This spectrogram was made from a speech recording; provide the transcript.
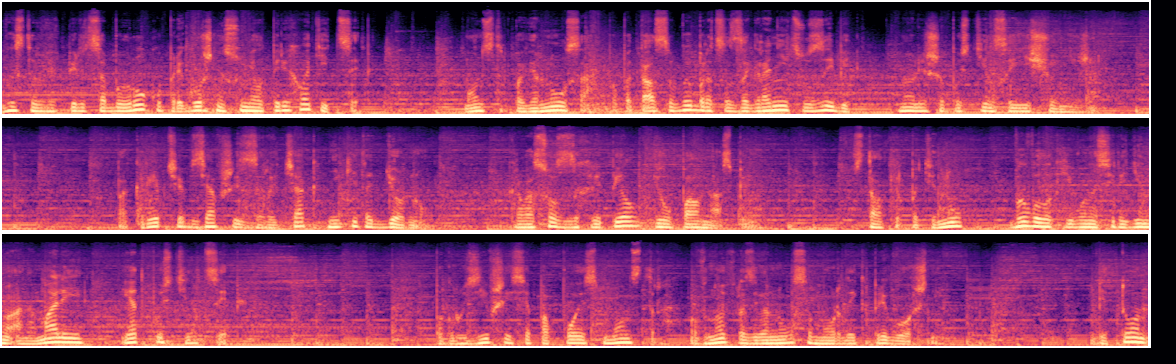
Выставив перед собой руку, Пригоршня сумел перехватить цепь. Монстр повернулся, попытался выбраться за границу зыби, но лишь опустился еще ниже. Покрепче взявшись за рычаг, Никита дернул. Кровосос захрипел и упал на спину. Сталкер потянул, выволок его на середину аномалии и отпустил цепь. Погрузившийся по пояс монстр вновь развернулся мордой к пригоршне. Бетон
